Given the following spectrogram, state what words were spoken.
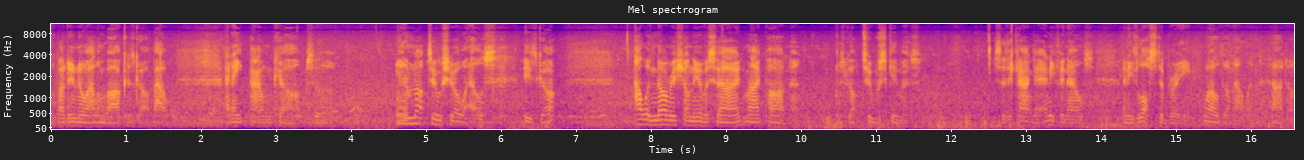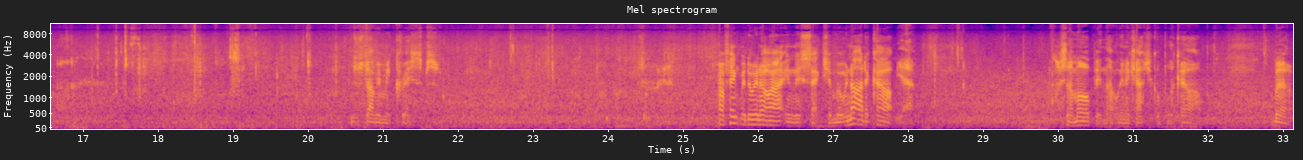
But I do know Alan Barker's got about an eight pound carp, so I'm not too sure what else he's got. Alan Norrish on the other side, my partner, has got two skimmers. Says he can't get anything else, and he's lost a bream. Well done, Alan. I don't know. I'm just having my crisps. I think we're doing alright in this section, but we've not had a carp yet. So I'm hoping that we're going to catch a couple of carp. But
